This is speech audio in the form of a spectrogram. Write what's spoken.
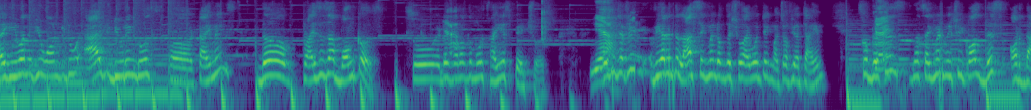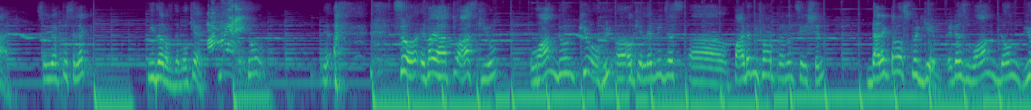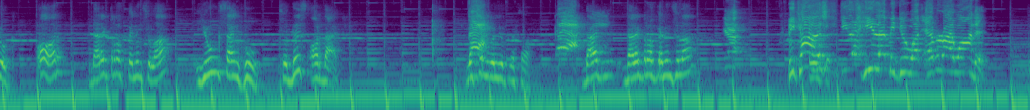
Like even if you want to do ad during those uh, timings, the prices are bonkers. So it is yeah. one of the most highest paid shows. Yeah. Okay, Geoffrey, we are in the last segment of the show. I won't take much of your time. So this okay. is the segment which we call this or that. So you have to select either of them. Okay. I'm ready. So, yeah. so if I have to ask you, Wang Dong Kyo. Uh, okay, let me just uh, pardon me for my pronunciation. Director of Squid Game. It is Wang Dong Hyuk or director of Peninsula, Yoon Sang Ho. So this or that. Which one will you prefer? Yeah. That director of Peninsula? Yeah. Because he, he let me do whatever I wanted.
